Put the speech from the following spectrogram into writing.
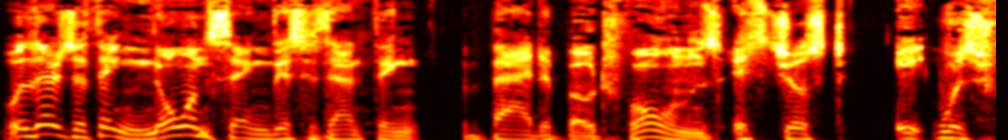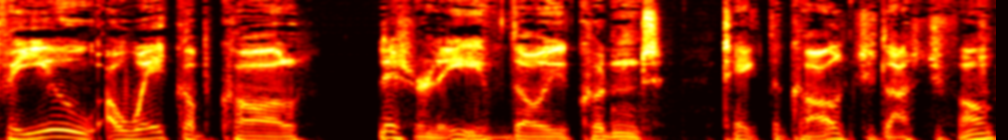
Well, there's the thing. No one's saying this is anything bad about phones. It's just, it was for you a wake up call, literally, even though you couldn't take the call. She's lost your phone.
